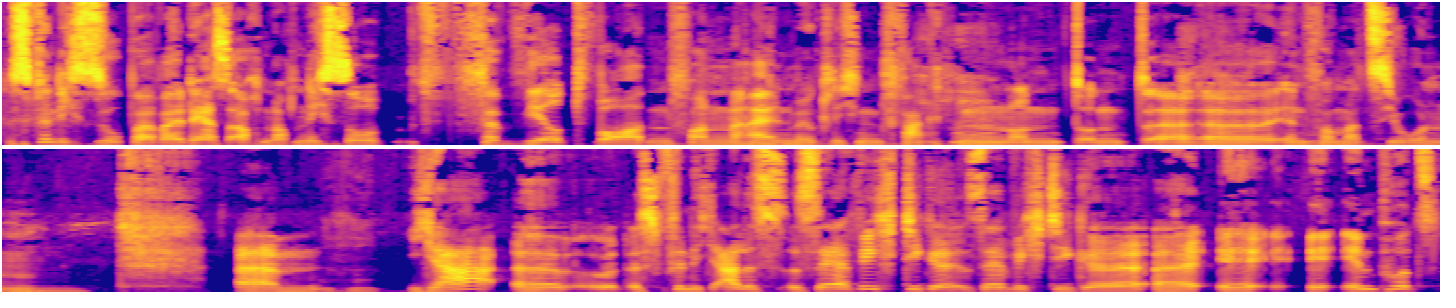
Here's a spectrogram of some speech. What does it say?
Das finde ich super, weil der ist auch noch nicht so verwirrt worden von mhm. allen möglichen Fakten mhm. und, und äh, mhm. äh, Informationen. Mhm. Ähm, mhm. Ja, äh, das finde ich alles sehr wichtige, sehr wichtige äh, Inputs.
